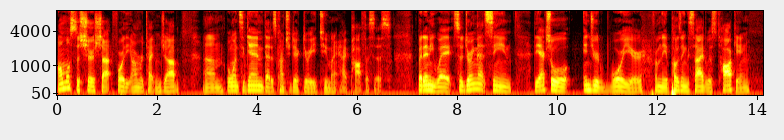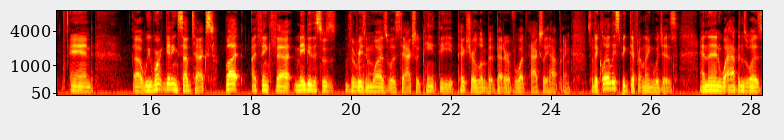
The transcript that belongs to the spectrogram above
almost a sure shot for the armor titan job. Um, but once again, that is contradictory to my hypothesis. But anyway, so during that scene, the actual injured warrior from the opposing side was talking, and uh, we weren't getting subtext. But I think that maybe this was the reason was was to actually paint the picture a little bit better of what's actually happening. So they clearly speak different languages. And then what happens was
